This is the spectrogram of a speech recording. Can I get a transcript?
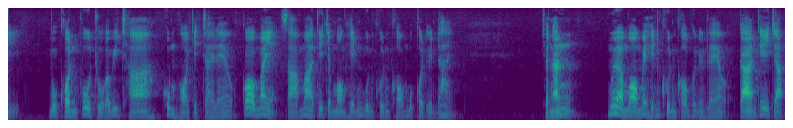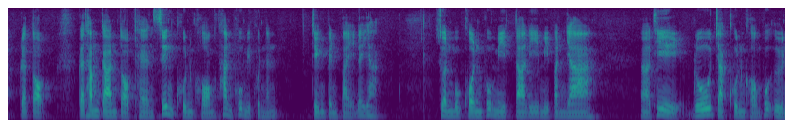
ดี บุคคลผู้ถูกอวิชชาคุ้มห่อจิตใจแล้ว ก็ไม่สามารถที่จะมองเห็นบุญคุณของบุคคลอื่นได้ ฉะนั้นเมื่อมองไม่เห็นคุณของคนอื่นแล้ว การที่จะกระตอบกระทำการตอบแทนซึ่งคุณของท่านผู้มีคุณนั้น จึงเป็นไปได้ยาก ส่วนบุคคลผู้มีตาดีมีปัญญา ที่รู้จักคุณของผู้อื่น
